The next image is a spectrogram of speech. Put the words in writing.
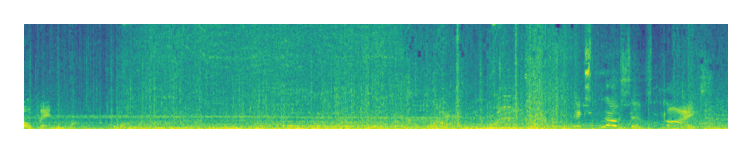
Open! Explosives, guys!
